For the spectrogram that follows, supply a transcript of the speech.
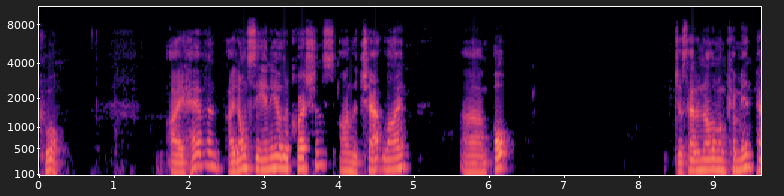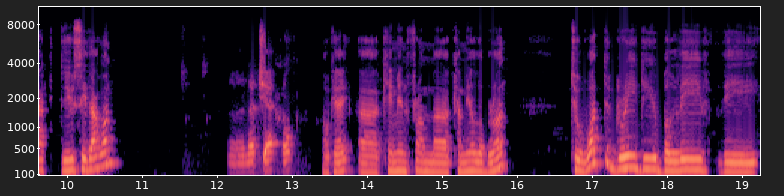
Cool. I haven't, I don't see any other questions on the chat line. Um, oh, just had another one come in. Pat, do you see that one? Uh, not yet, no. Okay, uh, came in from uh, Camille Lebrun. To what degree do you believe the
